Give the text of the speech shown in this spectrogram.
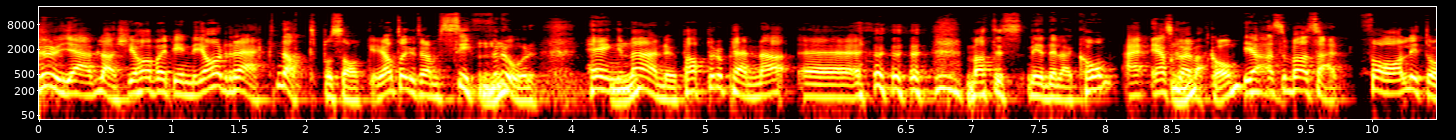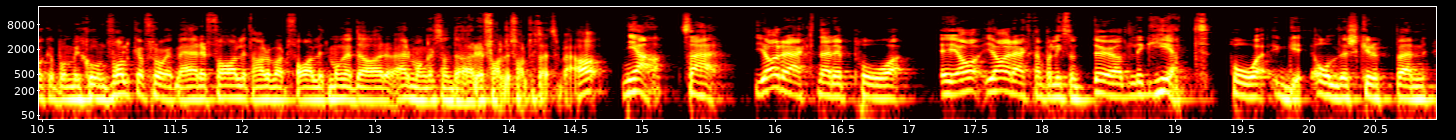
nu jävlars, jag har varit inne, jag har räknat på saker. Jag har tagit fram siffror. Mm. Häng med mm. nu, papper och penna. Eh, Mattis meddelar kom. Nej, jag skojar mm, bara. Kom. Ja, alltså bara så här, farligt att åka på mission. Folk har frågat mig, är det farligt? Har det varit farligt? Många dör. Är det många som dör? Är det farligt? farligt? Så bara, ja, så här jag räknade på jag, jag räknar på liksom dödlighet på åldersgruppen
